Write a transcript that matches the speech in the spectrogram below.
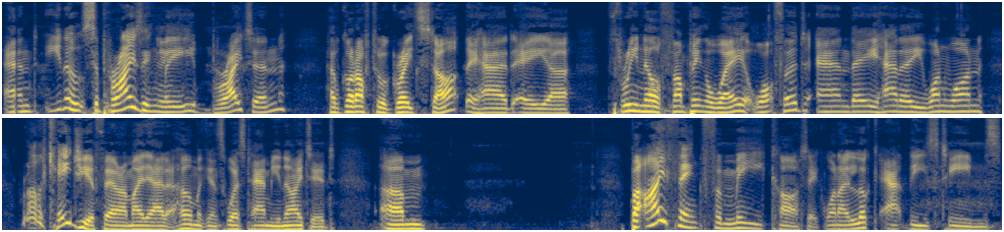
And, you know, surprisingly, Brighton have got off to a great start. They had a uh, 3 0 thumping away at Watford, and they had a 1 1 rather cagey affair, I might add, at home against West Ham United. Um, but I think for me, Kartik, when I look at these teams,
